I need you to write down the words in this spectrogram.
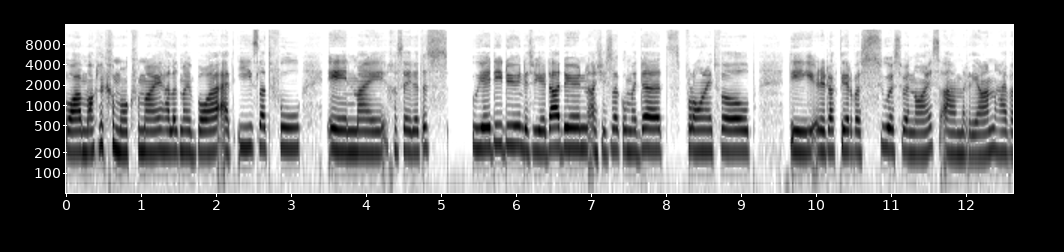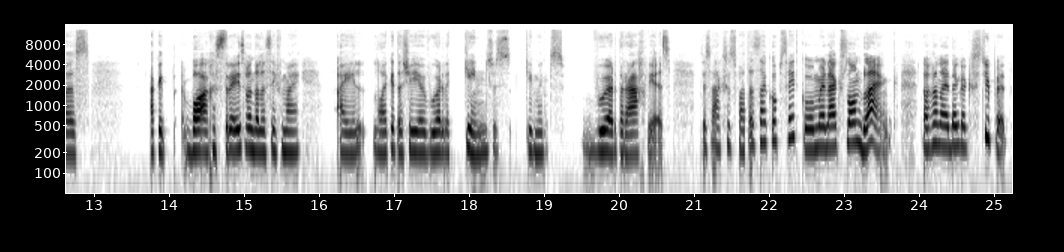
baie maklik gemaak vir my. Hulle het my baie at ease laat voel en my gesê dit is hoe jy dit doen, dis hoe jy dit doen. As jy sukkel met dit, vra net vir hulp. Die redakteur was so so nice. Um Rian, hy was ek het baie gestres want hulle sê vir my, "I like it as jy jou woorde ken, soos jy moet woord reg wees. Dis ek soos wat as ek opset kom en ek slaan blank. Dan gaan hy dink ek stupid.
